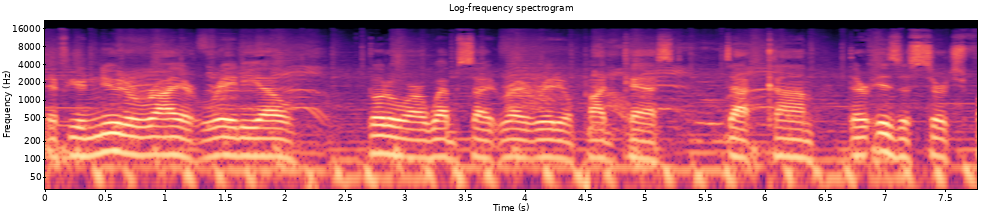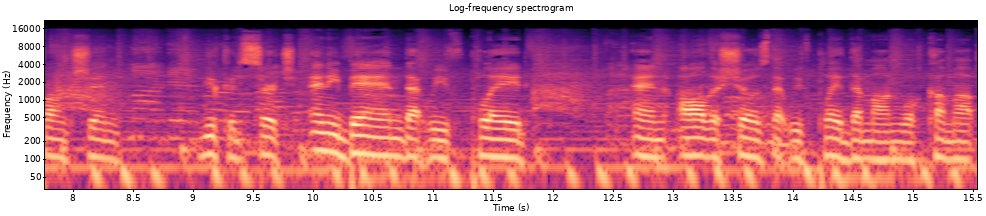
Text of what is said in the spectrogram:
If you're new to Riot Radio, go to our website, riotradiopodcast.com. There is a search function. You could search any band that we've played, and all the shows that we've played them on will come up.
